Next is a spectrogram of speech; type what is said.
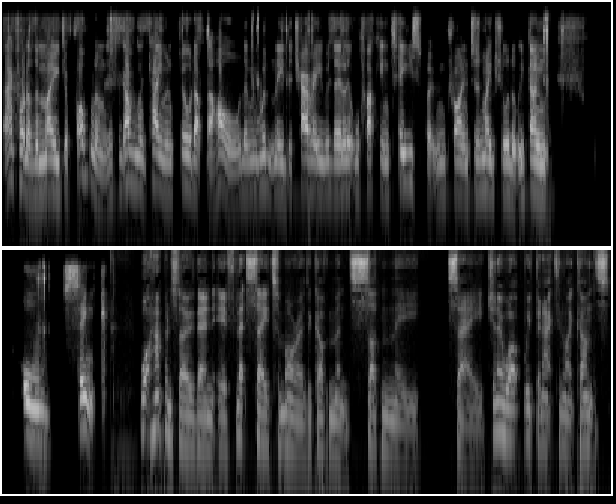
That's one of the major problems. If the government came and filled up the hole, then we wouldn't need the charity with their little fucking teaspoon trying to make sure that we don't all sink. what happens though then if, let's say, tomorrow the government suddenly say, "Do you know what? We've been acting like cunts.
